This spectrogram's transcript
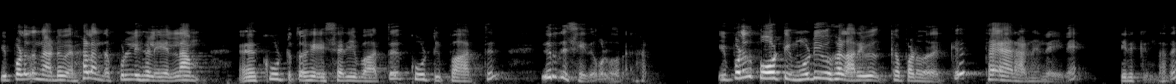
இப்பொழுது நடுவர்கள் அந்த புள்ளிகளை எல்லாம் கூட்டுத்தொகையை சரி பார்த்து கூட்டி பார்த்து இறுதி செய்து கொள்கிறார்கள். இப்பொழுது போட்டி முடிவுகள் அறிவிக்கப்படுவதற்கு தயாரான நிலையிலே இருக்கின்றது.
